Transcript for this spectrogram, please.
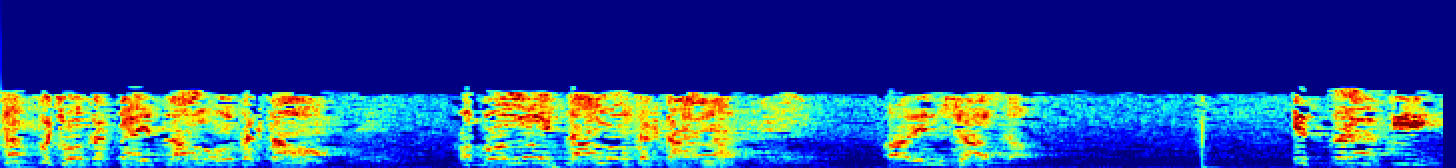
سب کچھ ہو سکتا ہے۔ اسلام ہو سکتا ہے۔ اور بولو، اسلام ہو سکتا ہے؟ اور انشاءاللہ اس طرح کی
